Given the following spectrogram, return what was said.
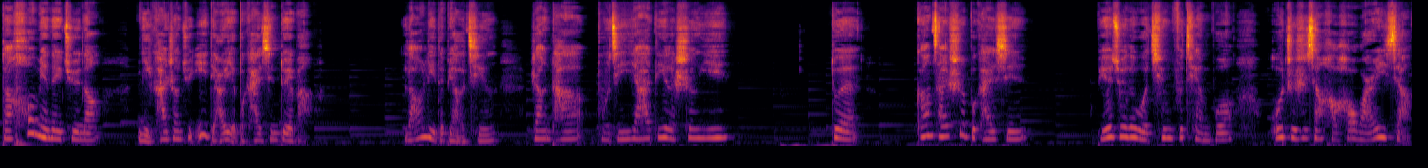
但后面那句呢？你看上去一点也不开心，对吧？老李的表情让他不禁压低了声音。对，刚才是不开心。别觉得我轻浮浅薄，我只是想好好玩一下，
